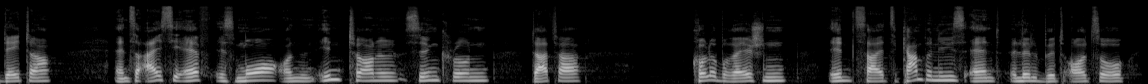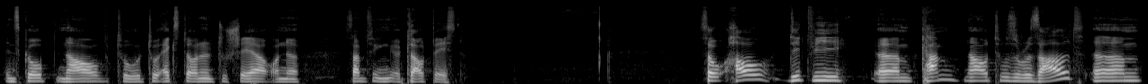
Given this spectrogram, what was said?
data, and the ICF is more on an internal synchronous data collaboration inside the companies and a little bit also in scope now to, to external to share on a, something cloud-based. So how did we um, come now to the result? Um,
